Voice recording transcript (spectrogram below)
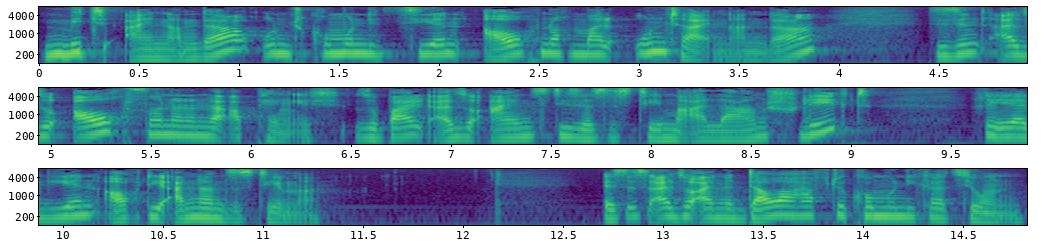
miteinander und kommunizieren auch nochmal untereinander. Sie sind also auch voneinander abhängig. Sobald also eins dieser Systeme Alarm schlägt, reagieren auch die anderen Systeme. Es ist also eine dauerhafte Kommunikation.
